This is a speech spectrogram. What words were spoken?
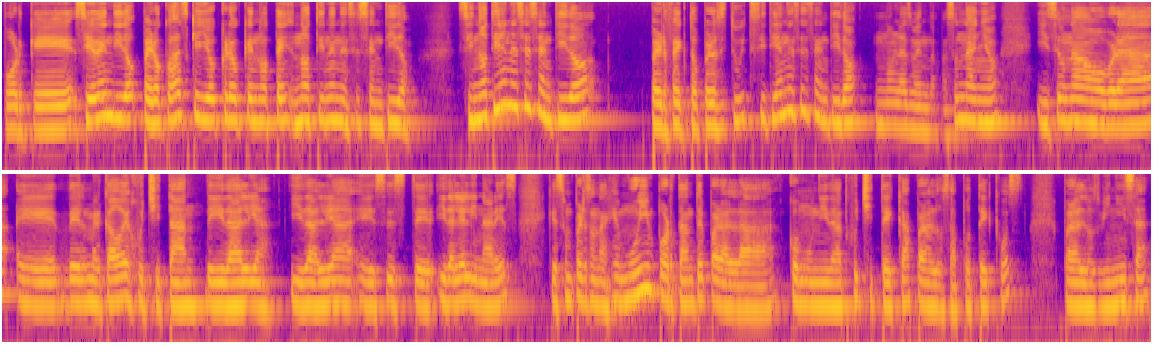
porque sí he vendido, pero cosas que yo creo que no, no tienen ese sentido. Si no tienen ese sentido, perfecto, pero si, tú, si tiene ese sentido, no las vendo. Hace un año hice una obra eh, del mercado de Juchitán, de Idalia. Idalia es este, Idalia Linares, que es un personaje muy importante para la comunidad juchiteca, para los zapotecos, para los viniza.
